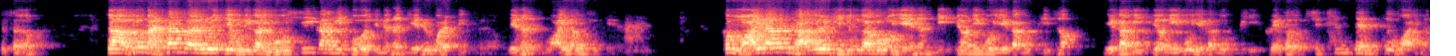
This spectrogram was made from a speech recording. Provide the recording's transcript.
됐어요. 자, 그럼 마찬가지로 이제 우리가 요 C각이 주어지면은 얘를 구할 수 있어요. 얘는 Y라고 쓸게요. 그럼 Y라는 각을 기준각으로 얘는 밑변이고 얘가 높이죠. 얘가 밑변이고 얘가 높이. 그래서 역시 탄젠트 Y는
